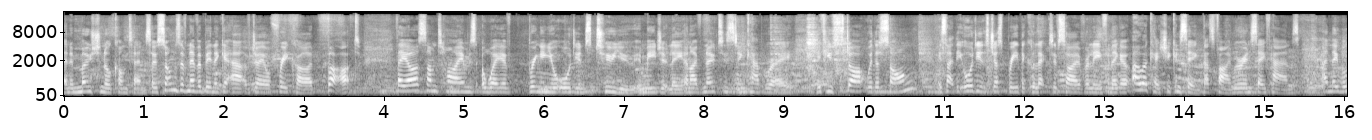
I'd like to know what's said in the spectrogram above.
an emotional content. So songs have never been a get out of jail free card, but they are sometimes a way of bringing your audience to you immediately. And I've noticed in cabaret, if you start with a song, it's like the audience just breathe a collective sigh of relief and they go, "Oh, okay, she can sing. That's fine. We're in safe hands." And they will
